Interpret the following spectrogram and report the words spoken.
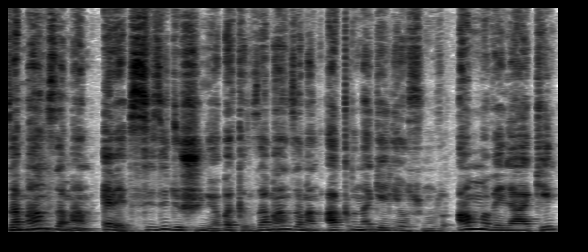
Zaman zaman evet sizi düşünüyor. Bakın zaman zaman aklına geliyorsunuz ama ve lakin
